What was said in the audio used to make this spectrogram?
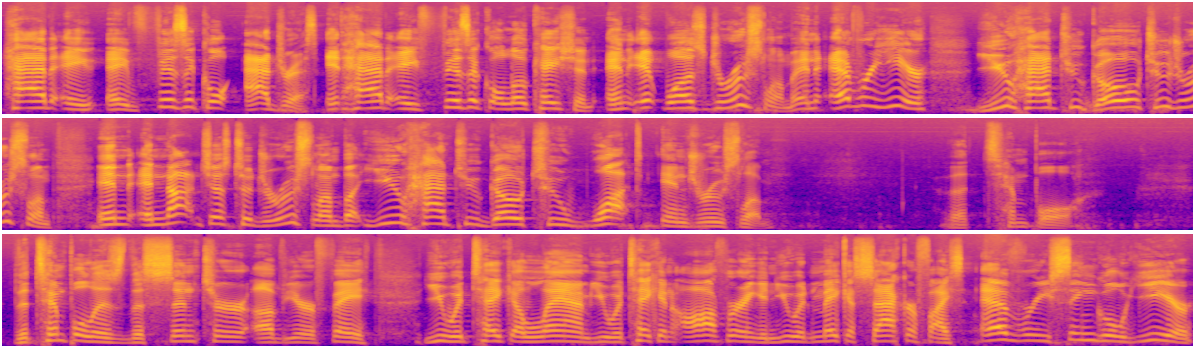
had a, a physical address, it had a physical location, and it was Jerusalem. And every year you had to go to Jerusalem. And, and not just to Jerusalem, but you had to go to what in Jerusalem? The temple. The temple is the center of your faith. You would take a lamb, you would take an offering, and you would make a sacrifice every single year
